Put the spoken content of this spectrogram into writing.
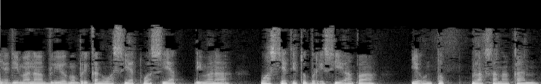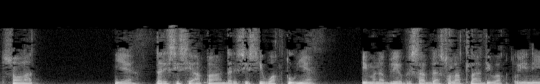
Ya, di mana beliau memberikan wasiat-wasiat, di mana wasiat itu berisi apa? Ya, untuk melaksanakan sholat. Ya, dari sisi apa? Dari sisi waktunya di mana beliau bersabda, sholatlah di waktu ini,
